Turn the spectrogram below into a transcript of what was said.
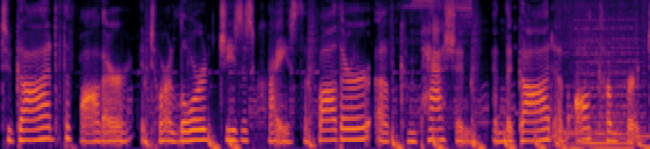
to God the Father and to our Lord Jesus Christ, the Father of compassion and the God of all comfort,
